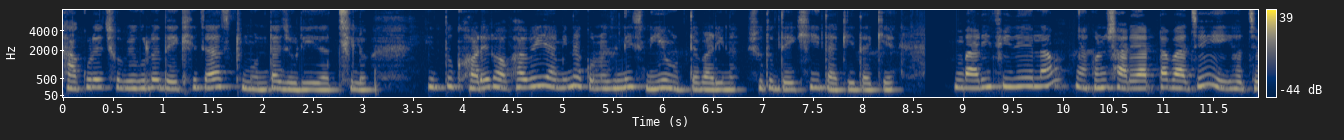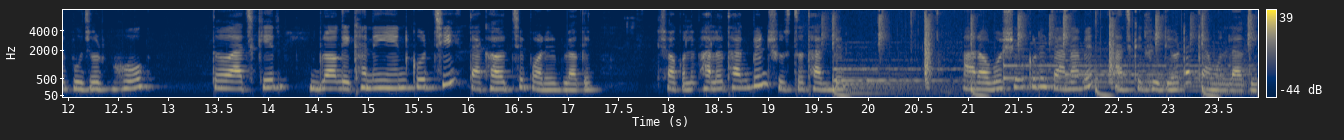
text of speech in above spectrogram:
ঠাকুরের ছবিগুলো দেখে জাস্ট মনটা জুড়িয়ে যাচ্ছিল। কিন্তু ঘরের অভাবেই আমি না কোনো জিনিস নিয়ে উঠতে পারি না, শুধু দেখি তাকিয়ে তাকিয়ে। বাড়ি ফিরে এলাম। এখন সাড়ে আটটা বাজে, এই হচ্ছে পুজোর ভোগ। তো আজকের ব্লগ এখানেই এন্ড করছি। দেখা হচ্ছে পরের ব্লগে। সকলে ভালো থাকবেন, সুস্থ থাকবেন। আর অবশ্যই করে জানাবেন আজকের ভিডিওটা কেমন লাগল।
